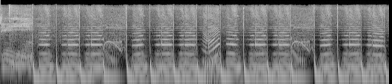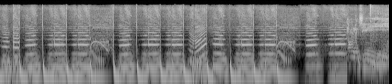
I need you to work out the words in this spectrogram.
energy. energy.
